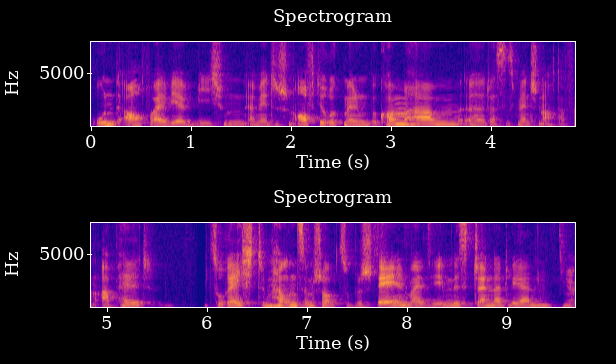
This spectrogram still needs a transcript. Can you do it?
Und auch, weil wir, wie ich schon erwähnte, schon oft die Rückmeldung bekommen haben, äh, dass es Menschen auch davon abhält, zu Recht bei uns im Shop zu bestellen, weil sie misgendert werden. Ja.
